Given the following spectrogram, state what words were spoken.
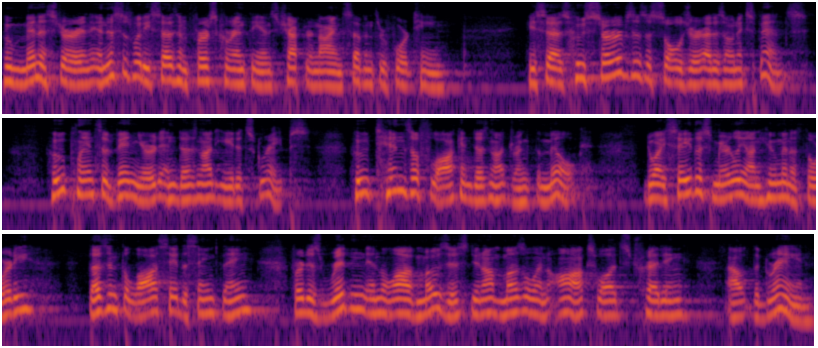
who minister. And, and this is what he says in 1 Corinthians chapter 9, 7 through 14. He says, Who serves as a soldier at his own expense? Who plants a vineyard and does not eat its grapes? Who tends a flock and does not drink the milk? Do I say this merely on human authority? Doesn't the law say the same thing? For it is written in the law of Moses, Do not muzzle an ox while it's treading out the grain.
